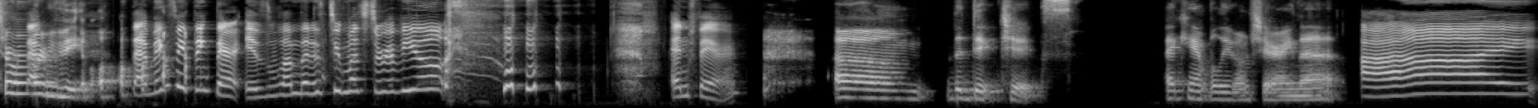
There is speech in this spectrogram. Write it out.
to that, reveal. That makes me think there is one that is too much to reveal. and fair. Um, the dick chicks. I can't believe I'm sharing that. I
